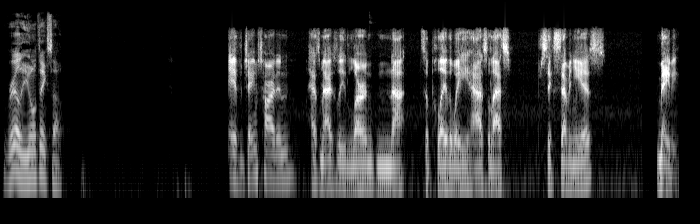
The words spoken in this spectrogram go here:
Really, you don't think so? If James Harden has magically learned not to play the way he has the last six, seven years, maybe.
